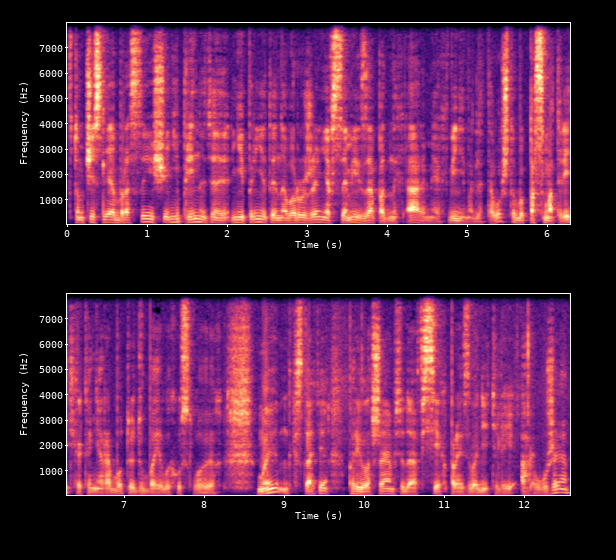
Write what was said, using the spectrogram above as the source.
в том числе образцы еще не принятые, не принятые на вооружение в самих западных армиях. Видимо для того, чтобы посмотреть, как они работают в боевых условиях. Мы, кстати, приглашаем сюда всех производителей оружия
